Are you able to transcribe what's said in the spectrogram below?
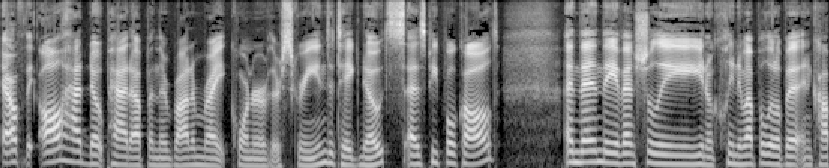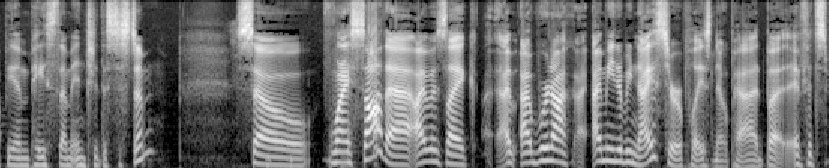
They all had Notepad up in their bottom right corner of their screen to take notes, as people called. And then they eventually, you know, clean them up a little bit and copy and paste them into the system. So when I saw that, I was like, I, I, we're not. I mean, it'd be nice to replace Notepad, but if it's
